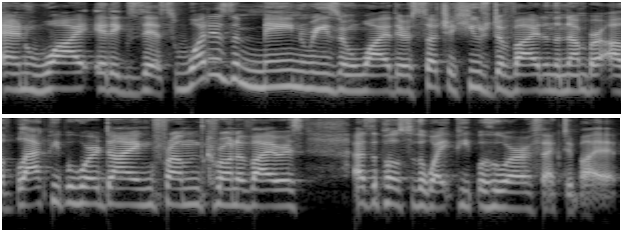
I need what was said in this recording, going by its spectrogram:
and why it exists. What is the main reason why there's such a huge divide in the number of black people who are dying from coronavirus as opposed to the white people who are affected by it?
